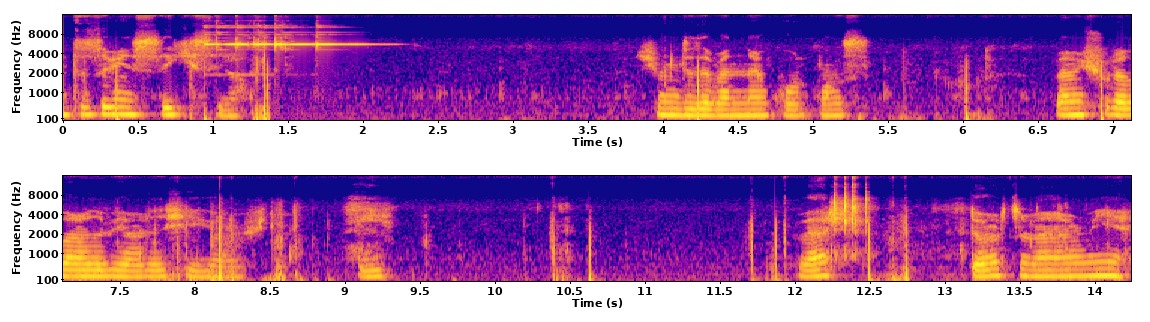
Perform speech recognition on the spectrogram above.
Atısı 8 silah. Şimdi de benden korkmanız. Ben şuralarda bir yerde şey görmüştüm. İyi. Ver. Dört mermi.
